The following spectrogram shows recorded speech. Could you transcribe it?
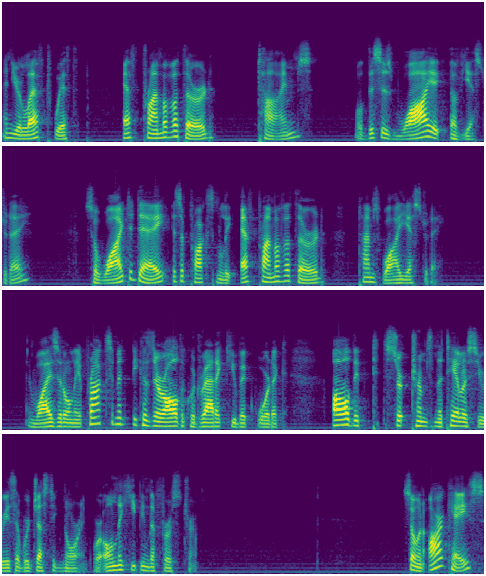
And you're left with f prime of a third times, well, this is y of yesterday. So y today is approximately f prime of a third times y yesterday. And why is it only approximate? Because they're all the quadratic, cubic, quartic, all the terms in the Taylor series that we're just ignoring. We're only keeping the first term. So in our case,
